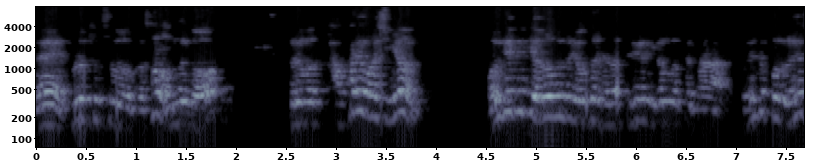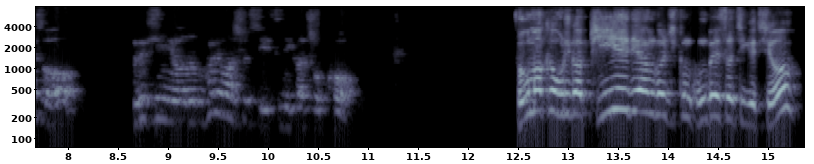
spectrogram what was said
네, 블루투스 그선 없는 거. 그런 거 다 활용하시면 언제든지 여러분들 여기서 제가 드리는 이런 것들 다그 핸드폰으로 해서 들으시면 활용하실 수 있으니까 좋고. 조금 아까 우리가 B에 대한 걸 지금 공부했었지, 그쵸?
